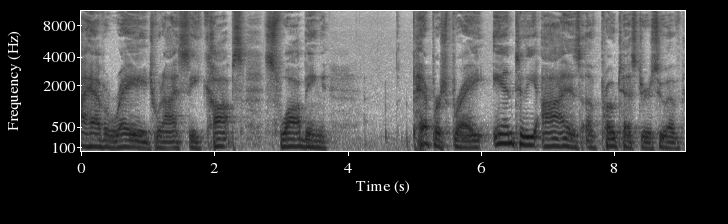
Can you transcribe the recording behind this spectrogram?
I have a rage when I see cops swabbing pepper spray into the eyes of protesters who have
